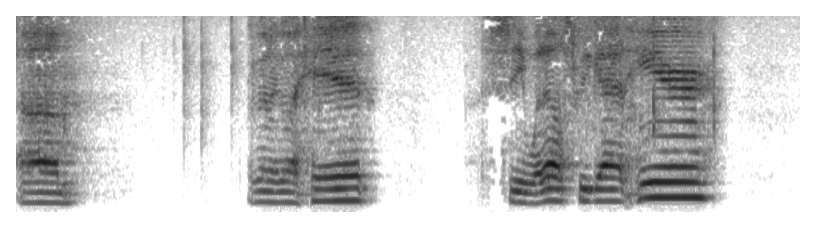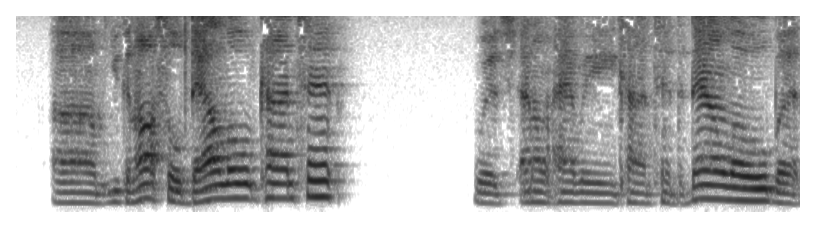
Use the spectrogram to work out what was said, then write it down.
Um, we're going to go ahead see what else we got here. Um, you can also download content, which I don't have any content to download, but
